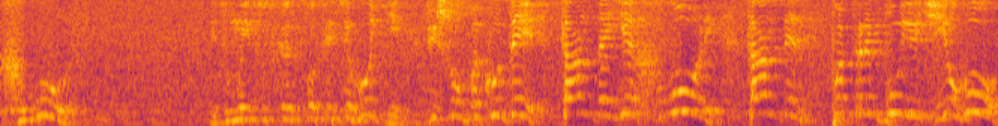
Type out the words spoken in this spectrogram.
хворі. І тому Ісус Христос і сьогодні пішов би куди? Там, де є хворі, там, де потребують Його.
